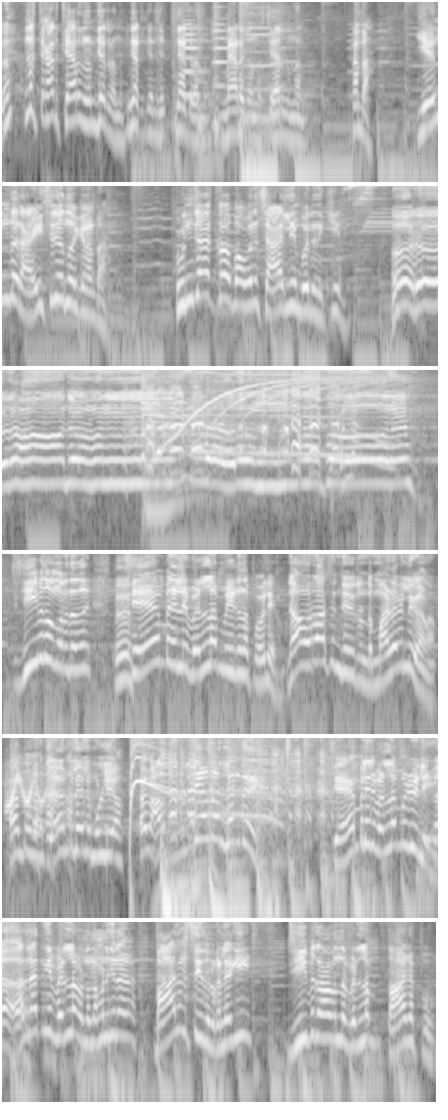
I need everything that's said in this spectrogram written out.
നിങ്ങൾ ചേർന്ന് ചേർന്ന് ചേർന്ന് നിന്ന്. ഞാൻ- ഞാൻ- ഞാൻ വന്നു. മേഡം വന്നു ചേർന്ന് നിന്നാണ്. കണ്ട എന്തൊരു ഐശ്വര്യം നോക്കണണ്ട കുഞ്ചാക്കോ ഭവന് ശാലിനിയും പോലും നിൽക്കും ഒരു പോലെ. ജീവിതം എന്ന് പറയുന്നത് ചേമ്പലിൽ വെള്ളം വീഴുന്ന പോലെ ഞാൻ ഒരു പ്രാവശ്യം ചെയ്തിട്ടുണ്ട്. മഴവില്ല് കാണാം. ക്യാമ്പിലേൽ മുള്ളിയാ? ചേമ്പലിൽ വെള്ളം വീഴില്ലേ അതിനകത്ത് ഈ വെള്ളമുണ്ട്? നമ്മളിങ്ങനെ ബാലൻസ് ചെയ്ത് കൊടുക്കണം. അല്ലെങ്കിൽ ജീവിതമാവുന്ന വെള്ളം താഴെ പോകും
